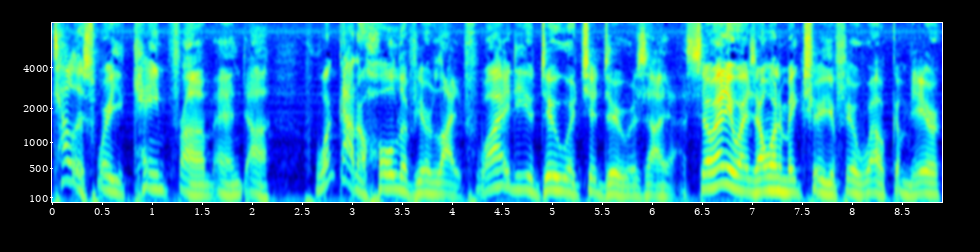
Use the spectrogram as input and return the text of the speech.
tell us where you came from and uh, what got a hold of your life? Why do you do what you do, as I asked? So, anyways, I want to make sure you feel welcome here.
